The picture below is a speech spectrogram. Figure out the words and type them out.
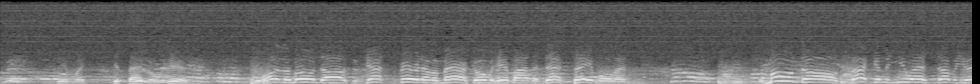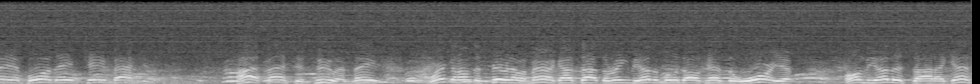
See if I can get back over here. One of the Moondogs has got Spirit of America over here by the desk table, and the Moondogs back in the USWA, and boy, they came back in high fashion, too, and they working on the Spirit of America outside the ring. The other Moondog has the Warrior on the other side. I guess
